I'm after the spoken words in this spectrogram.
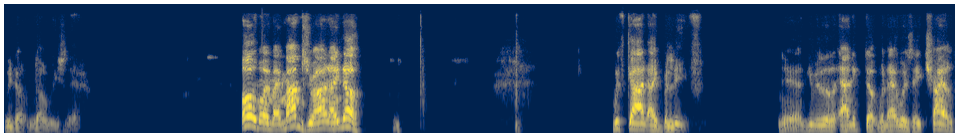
we don't know He's there. Oh, my, my mom's around, I know. With God, I believe. Yeah, I'll give you a little anecdote. When I was a child,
